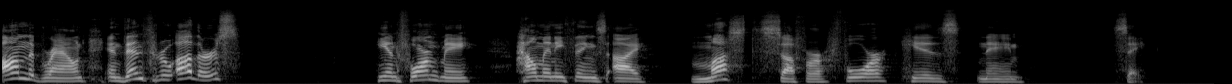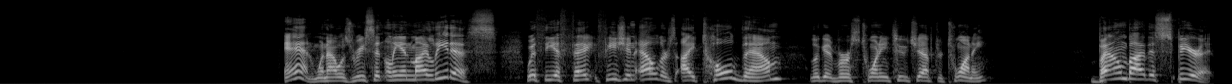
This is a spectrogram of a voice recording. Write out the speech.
on the ground, and then through others, he informed me how many things I must suffer for his name's sake. And when I was recently in Miletus, with the Ephesian elders. I told them, look at verse 22, chapter 20, bound by the Spirit,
